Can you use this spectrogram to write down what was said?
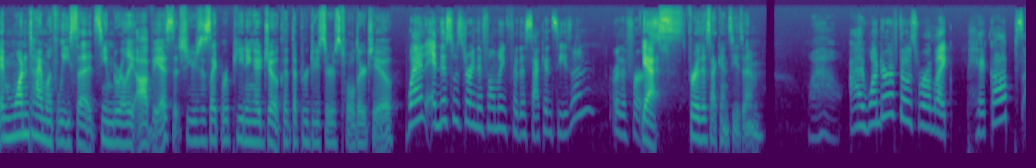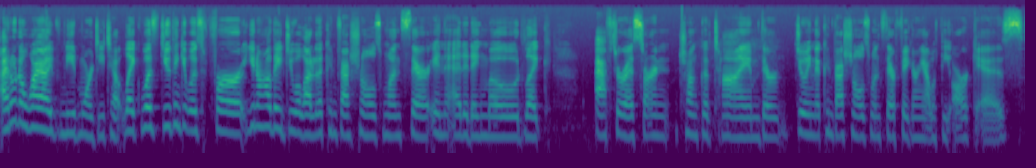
and one time with Lisa, it seemed really obvious that she was just like repeating a joke that the producers told her to. When and this was during the filming for the second season or the first? Yes, for the second season. Wow. I wonder if those were like pickups. I don't know why I need more detail. Like was do you think it was for you know how they do a lot of the confessionals once they're in the editing mode like after a certain chunk of time they're doing the confessionals once they're figuring out what the arc is.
